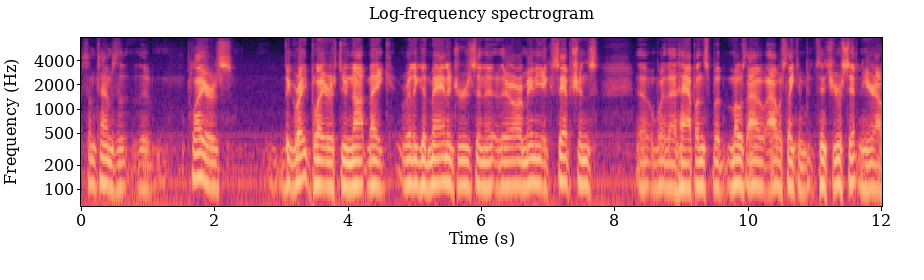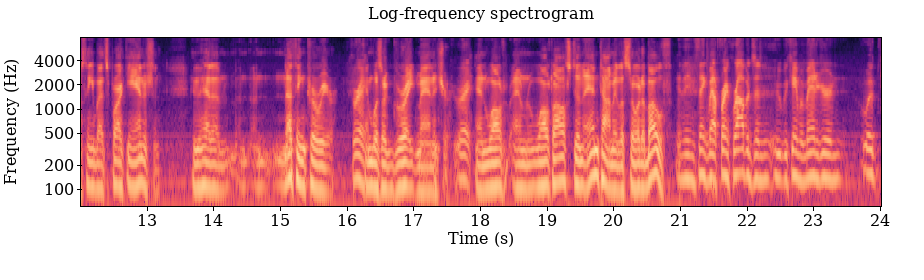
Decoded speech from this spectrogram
sometimes the the players, the great players, do not make really good managers, and uh, there are many exceptions. Uh, where that happens, but most I, I was thinking since you're sitting here, I was thinking about Sparky Anderson, who had a, a nothing career, Correct. and was a great manager, Right. and Walt and Walt Alston and Tommy Lasorda both, And then you think about Frank Robinson, who became a manager with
